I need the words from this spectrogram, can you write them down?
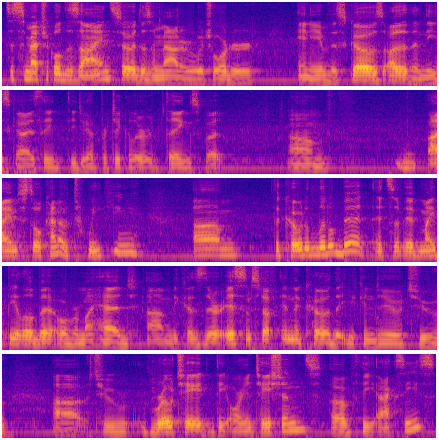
It's a symmetrical design, so it doesn't matter which order any of this goes, other than these guys, they, they do have particular things, but um, I'm still kind of tweaking um, the code a little bit. It's a, it might be a little bit over my head um, because there is some stuff in the code that you can do to uh, to rotate the orientations of the axes.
